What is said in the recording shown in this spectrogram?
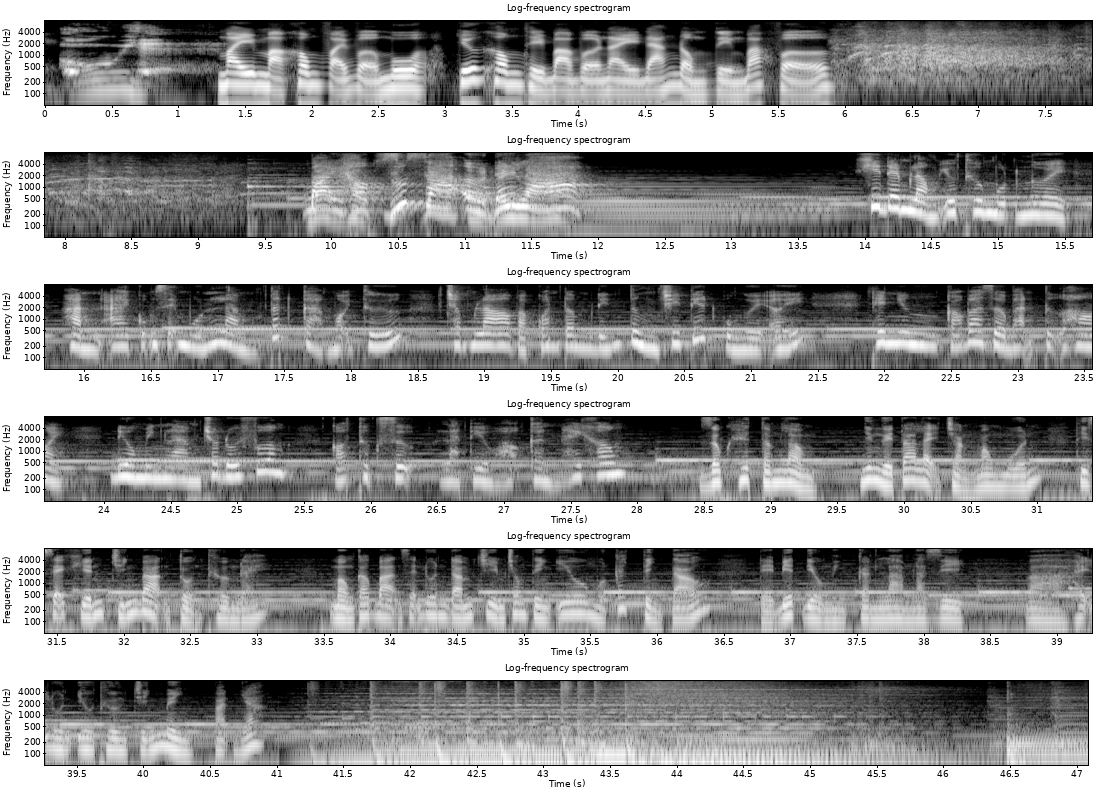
May mà không phải vợ mua, chứ không thì bà vợ này đáng đồng tiền bác phở. Bài học rút ra ở đây là Khi đem lòng yêu thương một người, hẳn ai cũng sẽ muốn làm tất cả mọi thứ chăm lo và quan tâm đến từng chi tiết của người ấy. Thế nhưng có bao giờ bạn tự hỏi điều mình làm cho đối phương có thực sự là điều họ cần hay không? Dốc hết tấm lòng nhưng người ta lại chẳng mong muốn thì sẽ khiến chính bạn tổn thương đấy. Mong các bạn sẽ luôn đắm chìm trong tình yêu một cách tỉnh táo để biết điều mình cần làm là gì và hãy luôn yêu thương chính mình bạn nhé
